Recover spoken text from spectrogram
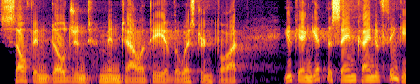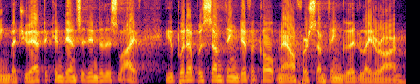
self indulgent mentality of the Western thought, you can get the same kind of thinking, but you have to condense it into this life. You put up with something difficult now for something good later on.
